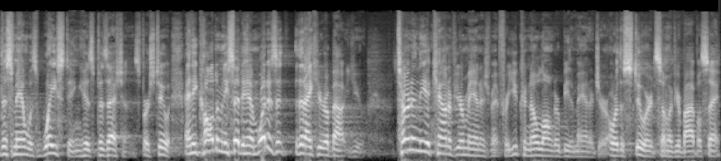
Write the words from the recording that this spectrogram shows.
this man was wasting his possessions. Verse 2. And he called him and he said to him, What is it that I hear about you? Turn in the account of your management, for you can no longer be the manager or the steward, some of your Bibles say.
